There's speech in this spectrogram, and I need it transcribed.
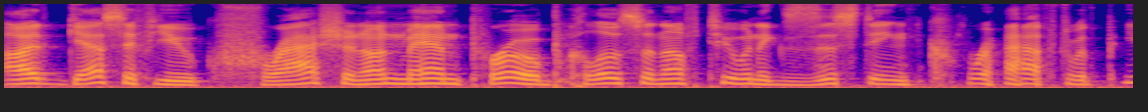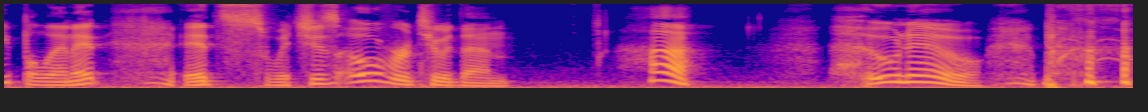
I guess if you crash an unmanned probe close enough to an existing craft with people in it, it switches over to them. Huh. Who knew?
